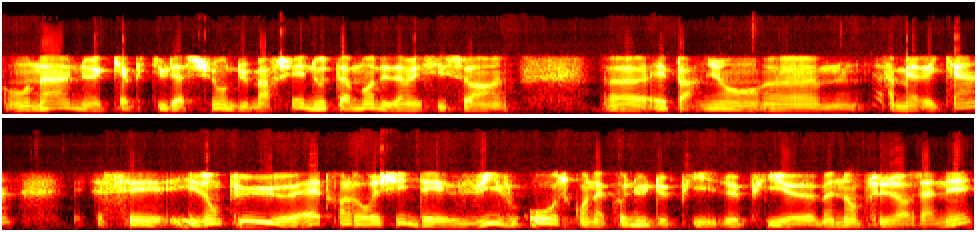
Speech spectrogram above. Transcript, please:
on a une capitulation du marché, notamment des investisseurs euh, épargnants euh, américains, ils ont pu être à l'origine des vives hausses qu'on a connues depuis, depuis euh, maintenant plusieurs années.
